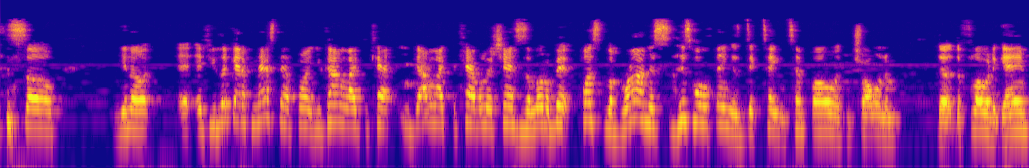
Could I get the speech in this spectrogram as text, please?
so, you know, if you look at it from that standpoint, you kind of like the cat, you gotta like the Cavaliers' chances a little bit. Plus, LeBron is his whole thing is dictating tempo and controlling the, the flow of the game.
